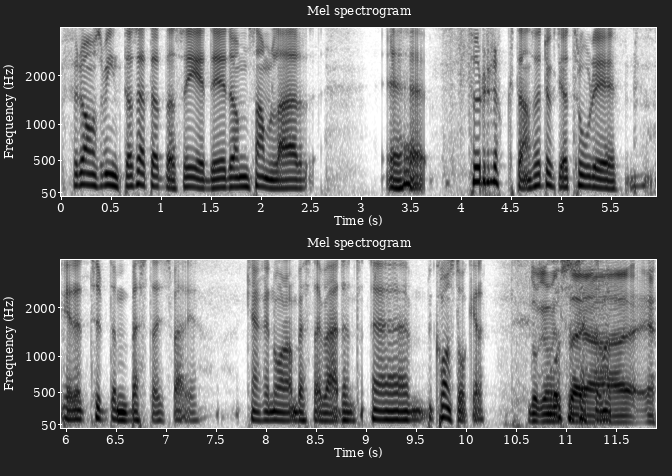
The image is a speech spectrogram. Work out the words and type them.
för de som inte har sett detta så är det, de samlar eh, fruktansvärt duktiga, jag tror det är, är det typ den bästa i Sverige. Kanske några av de bästa i världen. Eh, konståkare. Då kan vi Och så sätter säga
